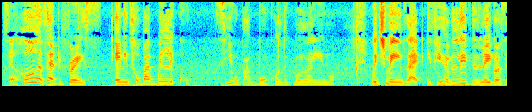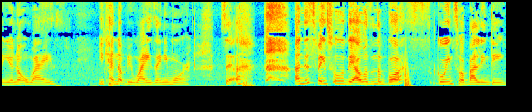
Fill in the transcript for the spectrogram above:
So, who has heard the phrase, ẹni tó bá gbé lẹ́kọ̀ọ́ kò? Which means that if you have lived in Lagos and you're not wise, you cannot be wise anymore. So, on this fateful day, I was on the bus going to Obalende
